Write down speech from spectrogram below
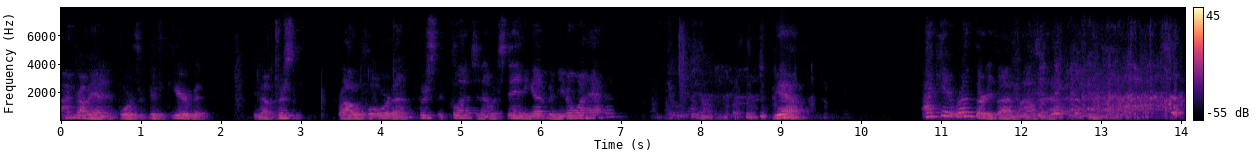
I probably had it in fourth or fifth gear, but, you know, I pushed the throttle forward, I pushed the clutch, and I was standing up, and you know what happened? Yeah. I can't run thirty-five miles an hour.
